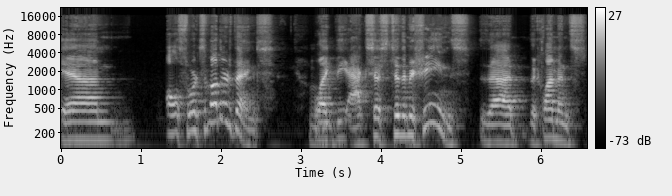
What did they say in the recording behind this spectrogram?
and all sorts of other things mm-hmm. like the access to the machines that the clements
